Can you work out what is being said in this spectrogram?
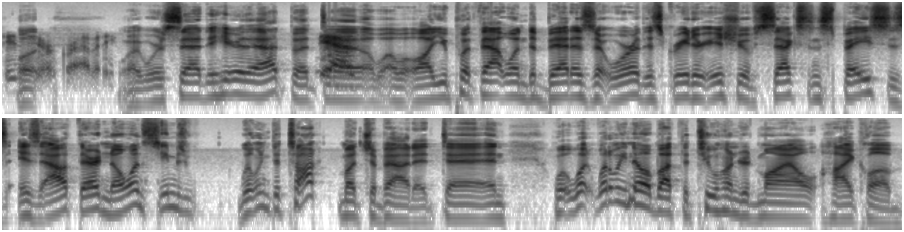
in well, zero gravity. Well, we're sad to hear that, but yes. uh, while you put that one to bed, as it were, this greater issue of sex in space is is out there. No one seems willing to talk much about it. And what what, what do we know about the 200 mile high club?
